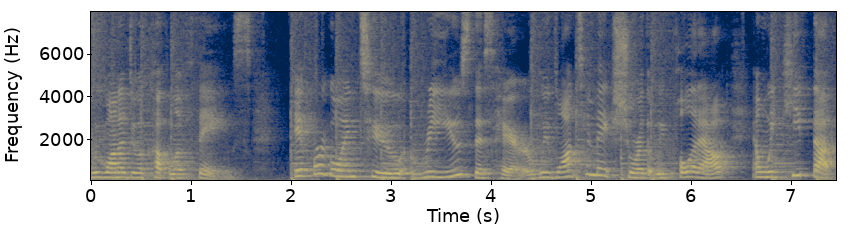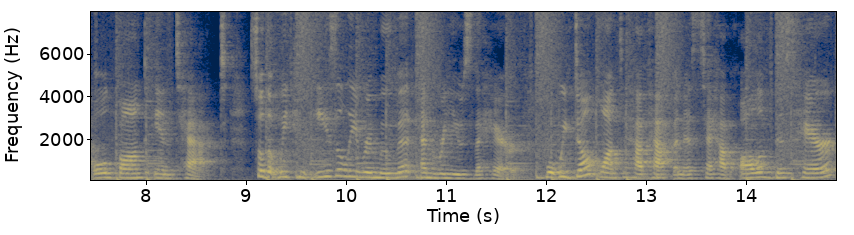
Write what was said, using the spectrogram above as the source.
we wanna do a couple of things. If we're going to reuse this hair, we want to make sure that we pull it out and we keep that old bond intact so that we can easily remove it and reuse the hair. What we don't want to have happen is to have all of this hair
